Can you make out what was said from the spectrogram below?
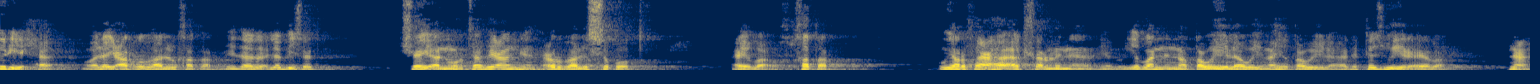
يريحها ولا يعرضها للخطر. إذا لبست شيئا مرتفعا عرضة للسقوط أيضا خطر. ويرفعها أكثر من يظن أنها طويلة وما هي طويلة هذا تزوير أيضا. نعم.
